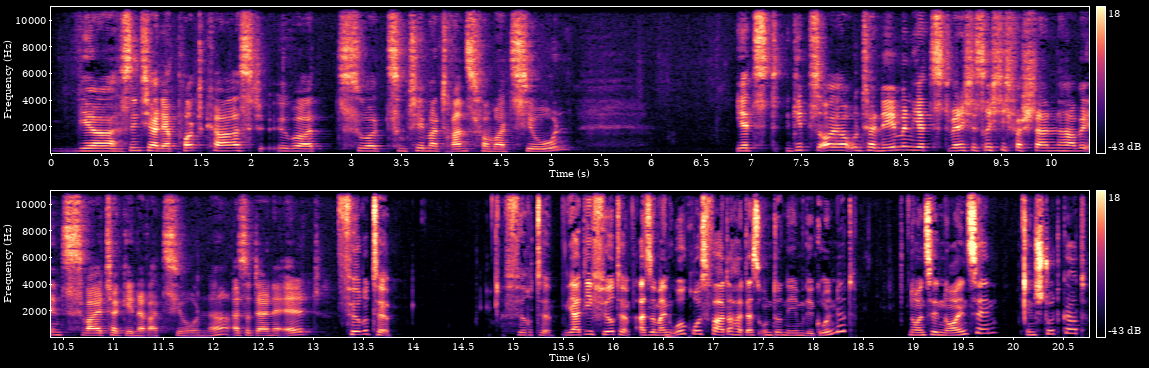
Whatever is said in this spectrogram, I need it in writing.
Wir sind ja der Podcast über zur, zum Thema Transformation. Jetzt gibt es euer Unternehmen jetzt, wenn ich das richtig verstanden habe, in zweiter Generation, ne? Also deine Eltern. Vierte. Vierte. Ja, die vierte. Also mein Urgroßvater hat das Unternehmen gegründet, 1919 in Stuttgart.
